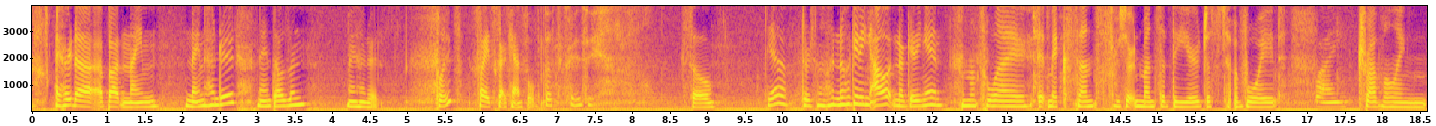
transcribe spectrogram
I heard uh, about nine, 900, 9,000, 900. Flights? Flights got canceled. That's crazy. So, yeah, there's no, no getting out, no getting in. And that's why it makes sense for certain months of the year just to avoid flying, traveling,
